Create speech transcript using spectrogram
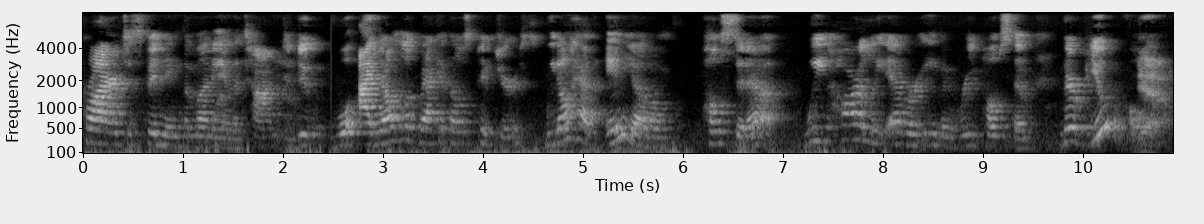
prior to spending the money and the time to do it. Well, I don't look back at those pictures. We don't have any of them posted up. We hardly ever even repost them. They're beautiful. yeah.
